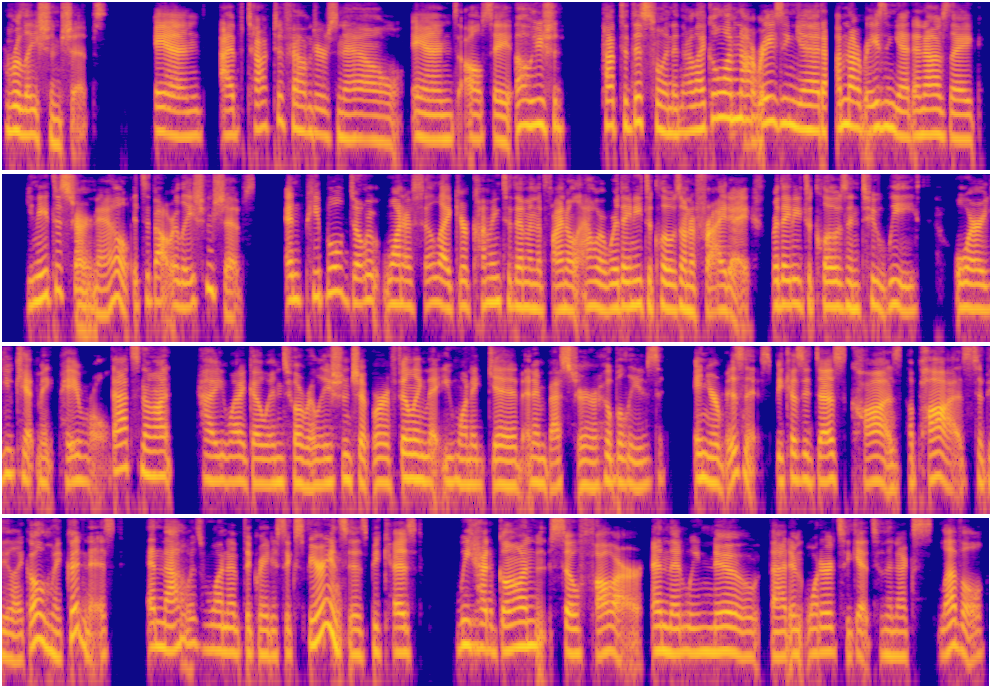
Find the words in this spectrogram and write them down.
relationships. And I've talked to founders now and I'll say, Oh, you should talk to this one. And they're like, Oh, I'm not raising yet. I'm not raising yet. And I was like, You need to start now. It's about relationships. And people don't want to feel like you're coming to them in the final hour where they need to close on a Friday, where they need to close in two weeks, or you can't make payroll. That's not how you want to go into a relationship or a feeling that you want to give an investor who believes in your business because it does cause a pause to be like, oh my goodness. And that was one of the greatest experiences because we had gone so far. And then we knew that in order to get to the next level,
